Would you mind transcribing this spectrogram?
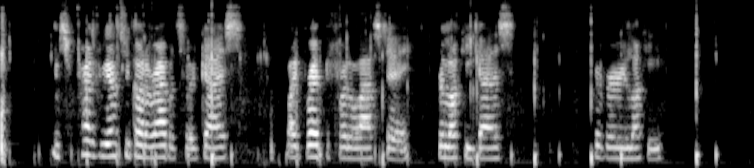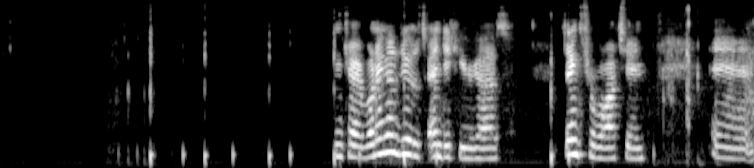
I'm surprised we actually got a rabbit's foot, guys. Like, right before the last day. We're lucky, guys. We're very lucky. Okay, what I'm gonna do is end it here, guys. Thanks for watching. And,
